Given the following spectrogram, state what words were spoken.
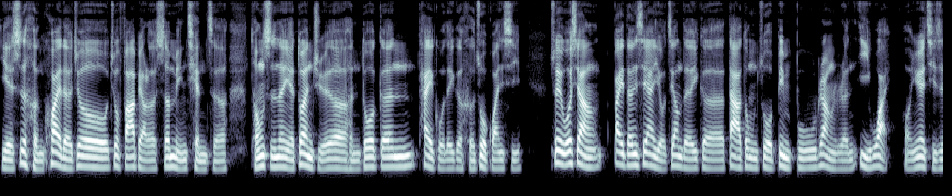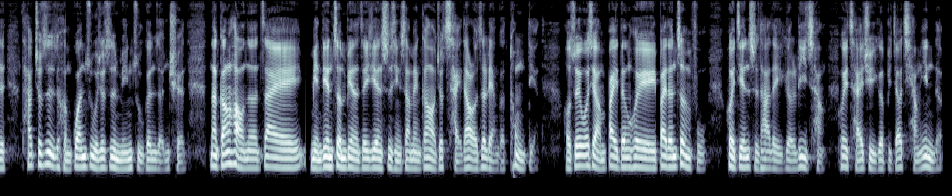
也是很快的就就发表了声明谴责，同时呢，也断绝了很多跟泰国的一个合作关系。所以我想，拜登现在有这样的一个大动作，并不让人意外。哦，因为其实他就是很关注就是民主跟人权。那刚好呢，在缅甸政变的这件事情上面，刚好就踩到了这两个痛点。哦，所以我想拜登会，拜登政府会坚持他的一个立场，会采取一个比较强硬的。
